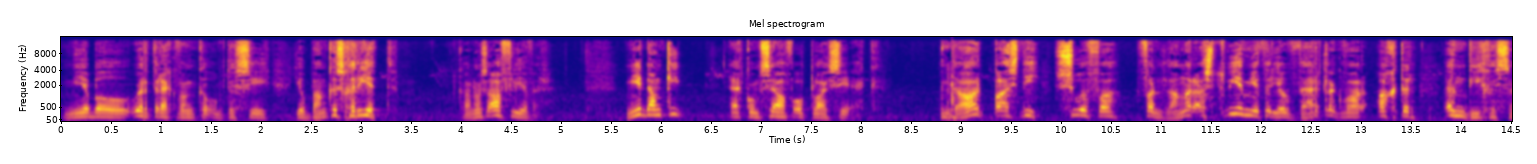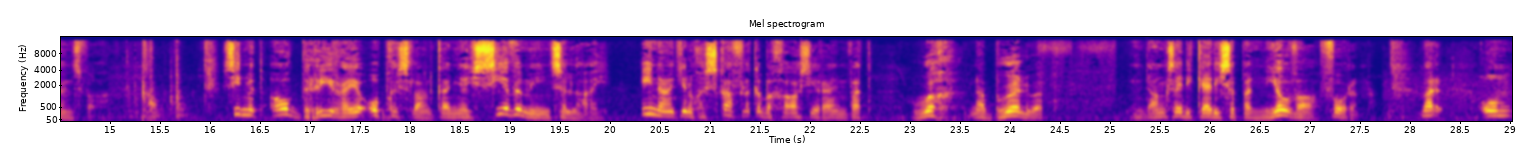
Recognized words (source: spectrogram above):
meubel oortrekwinkel om te sê jou bank is gereed. Kan ons aflewer? Nee, dankie. Ek kom self oplaai sê ek. En daar pas die sofa van langer as 2 meter jou werklik waar agter in die gesinswa. sien met al 3 rye opgeslaan kan jy 7 mense laai en dan het jy nog 'n skaflike bagasieruim wat hoog na bo loop danksy die caddy se paneelwa vorm. Maar om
